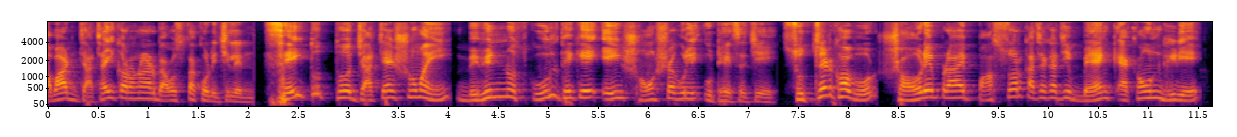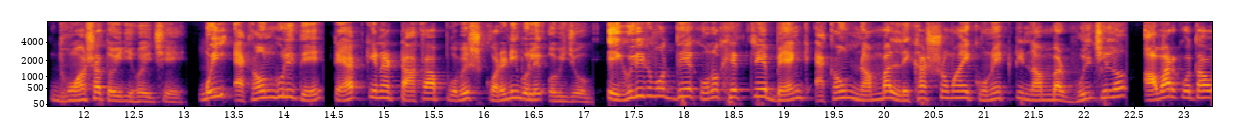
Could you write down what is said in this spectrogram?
আবার যাচাই করানোর ব্যবস্থা করেছিলেন। সেই তথ্য যাচাইয়ের সময়ই বিভিন্ন স্কুল থেকে এই সমস্যাগুলি উঠে এসেছে। সূত্রের খবর, শহরে প্রায় পাঁচশোর কাছাকাছি ব্যাংক অ্যাকাউন্ট ঘিরে ধোঁয়াশা তৈরি হয়েছে। ওই অ্যাকাউন্টগুলিতে ট্যাব কেনার টাকা প্রবেশ করেনি বলে অভিযোগ। এগুলির মধ্যে কোনো ক্ষেত্রে ব্যাংক অ্যাকাউন্ট নাম্বার লেখার সময় কোনো একটি নাম্বার ভুল ছিল আবার কোথাও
